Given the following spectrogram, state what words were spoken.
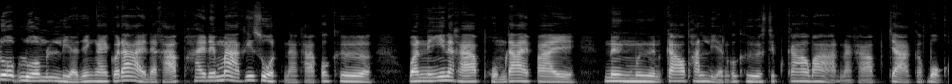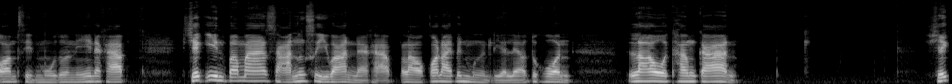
รวบรวมเหรียญยังไงก็ได้นะครับ ให้ได้มากที่สุดนะครับ ก็คือ วันนี้นะครับผมได้ไป 19,000 เหรียญก็คือ 19 บาทนะครับจากกระปุกออมสินหมูตัวนี้นะครับเช็คอินประมาณ 3-4 วันนะครับเราก็ได้เป็นหมื่นเหรียญแล้วทุกคน เราทำการเช็ค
